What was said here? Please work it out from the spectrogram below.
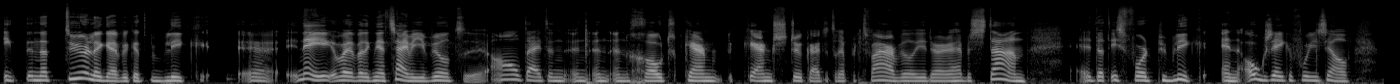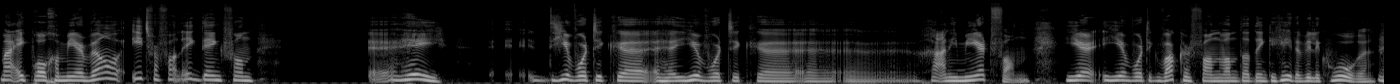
ik, natuurlijk heb ik het publiek. Eh, nee, wa- wat ik net zei, je wilt eh, altijd een, een, een, een groot kern, kernstuk uit het repertoire wil je er hebben staan. Eh, dat is voor het publiek en ook zeker voor jezelf. Maar ik programmeer wel iets waarvan ik denk van, hey, hier word ik, hier word ik geanimeerd van. Hier, hier word ik wakker van, want dat denk ik, hé, hey, dat wil ik horen. Ja.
